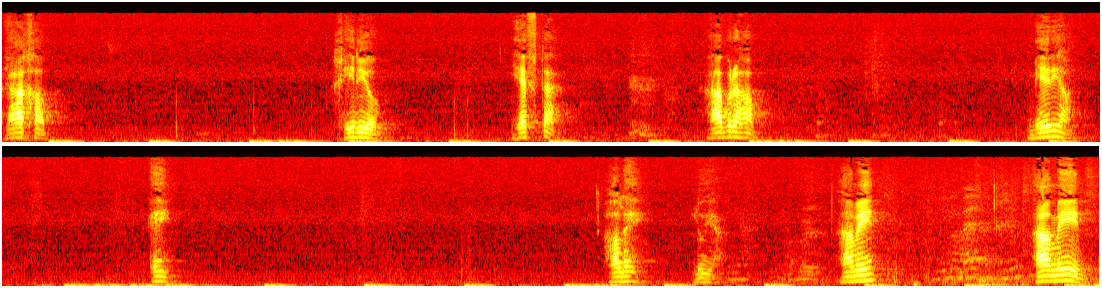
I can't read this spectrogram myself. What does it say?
Ragab. Gideon. Jefta. Abraham. Mirjam. Eén. Halleluja. Amen. Amen.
